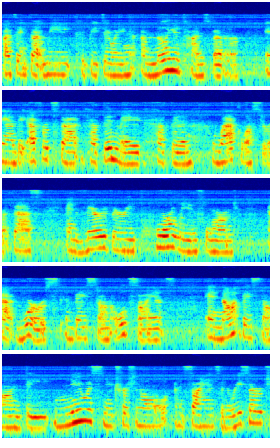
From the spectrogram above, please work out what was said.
I think that we could be doing a million times better, and the efforts that have been made have been lackluster at best, and very, very poorly informed at worst, and based on old science, and not based on the newest nutritional science and research,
